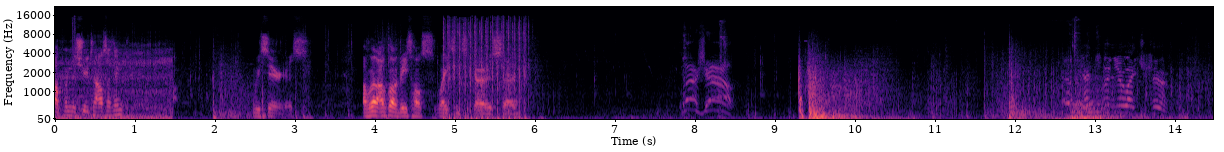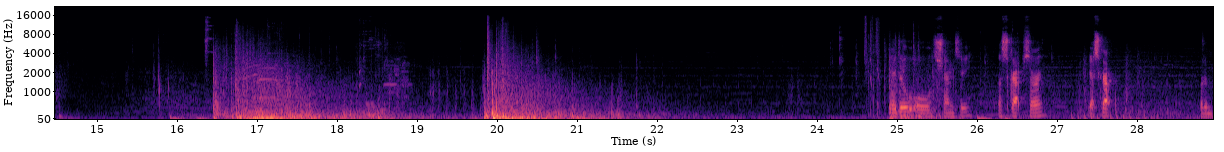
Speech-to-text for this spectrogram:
Up in the shoot house, I think. Are we serious? I've got, I've got a VTOL waiting to go, so. Flash out. Get to the new HQ. Middle or shanty? A scrap, sorry. Yeah, scrap. Put him.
